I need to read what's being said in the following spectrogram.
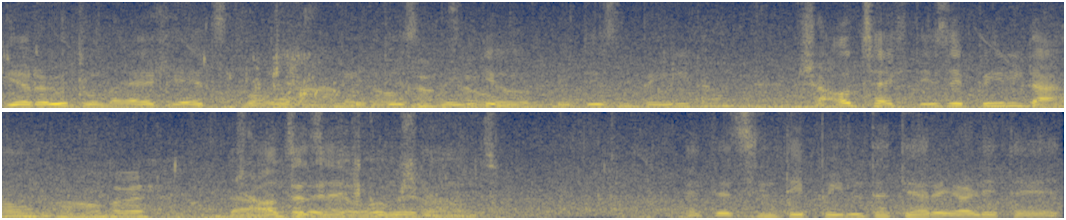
Wir rütteln euch jetzt wach mit diesem Video und mit diesen Bildern. Schaut euch diese Bilder an. Schaut es euch gut an. Ja, das sind die Bilder der Realität.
